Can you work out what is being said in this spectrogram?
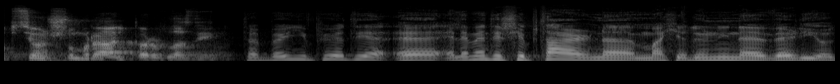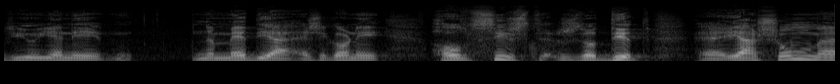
opsion shumë real për Vllazninë. Të bëj një pyetje, elementi shqiptar në Maqedoninë e Veriut, ju jeni në media e shikoni hollësisht çdo ditë. Janë shumë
